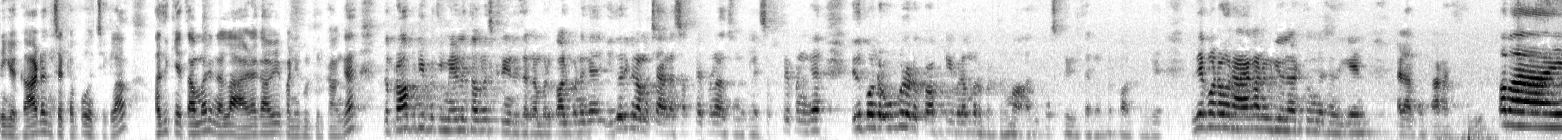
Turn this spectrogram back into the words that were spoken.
நீங்கள் கார்டன் செட்டப்பும் வச்சுக்கலாம். அதுக்கேற்ற மாதிரி நல்லா அழகாகவே பண்ணி கொடுத்துருக்காங்க. இந்த ப்ராப்பர்ட்டி பற்றி மேலும் தகவல் ஸ்க்ரீன் இருக்கிற நம்பர் கால் பண்ணுங்கள் இது வரைக்கும் நம்ம சேனலை சப்ஸ்கிரைப் பண்ண சொன்னீங்களே சப்ஸ்கிரைப் பண்ணுங்கள் இது போன்ற உங்களோட ப்ராப்பர்ட்டி விளம்பரப்படுத்தணுமா? அதுக்கும் ஸ்க்ரீன் இருக்கிற நம்பர் கால் பண்ணுங்கள் இதே போன்ற ஒரு அழகான வீடியோவில் எடுத்து உங்களை சந்திக்கிறேன். எல்லாருக்கும் டாடா பாய்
